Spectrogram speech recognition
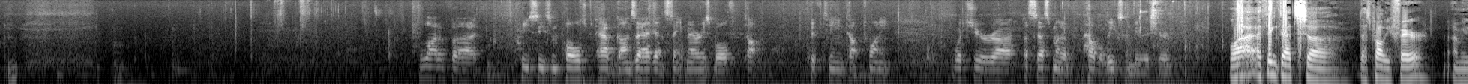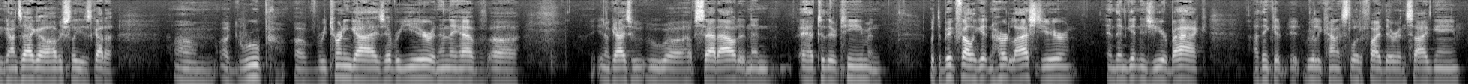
A lot of uh, preseason polls have Gonzaga and St. Mary's both top 15, top 20. What's your uh, assessment of how the league's going to be this year? Well, I, think that's uh, that's probably fair. I mean, Gonzaga obviously has got a um, a group of returning guys every year, and then they have uh, you know guys who who uh, have sat out and then add to their team. And with the big fella getting hurt last year and then getting his year back, I think it, it really kind of solidified their inside game.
